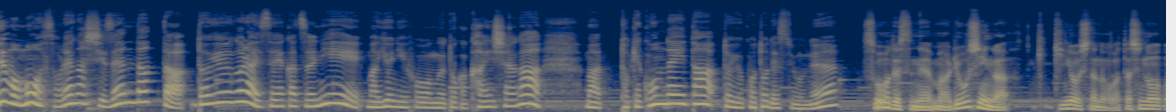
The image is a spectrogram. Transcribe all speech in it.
でももうそれが自然だったというぐらい生活に、まあ、ユニフォームとか会社が、まあ、溶け込んでいたということですよね。そうですね、まあ、両親が起業したのが私の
